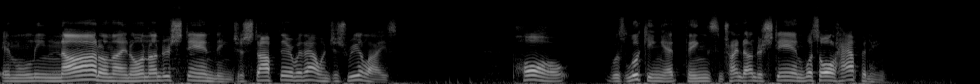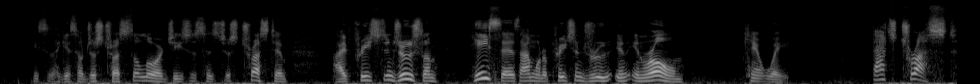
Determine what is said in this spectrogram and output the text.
and lean not on thine own understanding. Just stop there with that one. Just realize Paul was looking at things and trying to understand what's all happening. He says, I guess I'll just trust the Lord. Jesus says, just trust him. I've preached in Jerusalem. He says, I'm going to preach in, in, in Rome. Can't wait. That's trust.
